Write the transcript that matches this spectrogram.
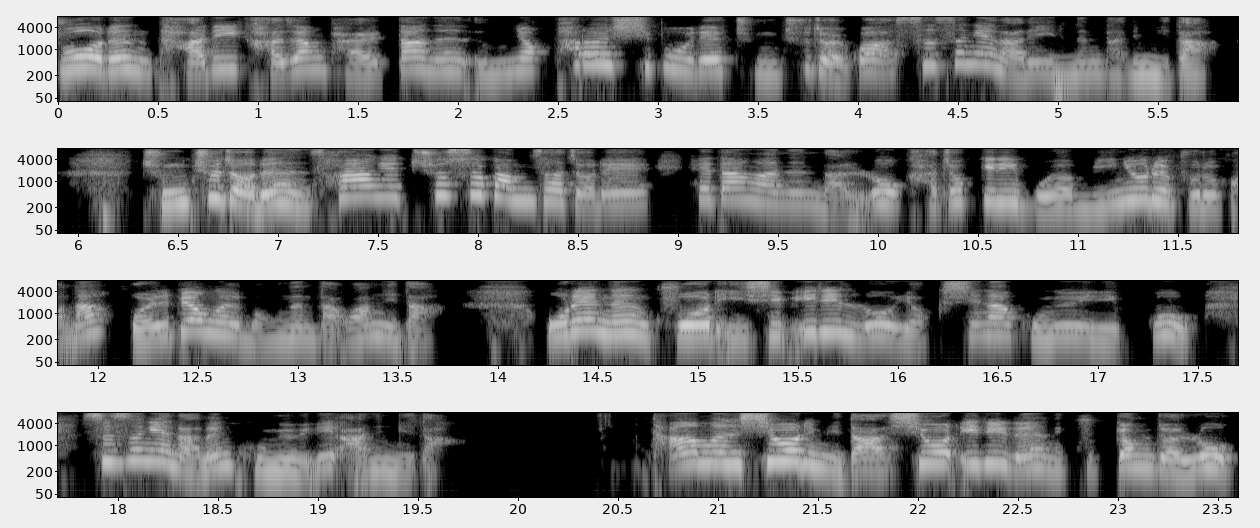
9월은 달이 가장 밝다는 음력 8월 15일의 중추절과 스승의 날이 있는 달입니다. 중추절은 서양의 추수감사절에 해당하는 날로 가족끼리 모여 민요를 부르거나 월병을 먹는다고 합니다. 올해는 9월 21일로 역시나 공휴일이고 스승의 날은 공휴일이 아닙니다. 다음은 10월입니다. 10월 1일은 국경절로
